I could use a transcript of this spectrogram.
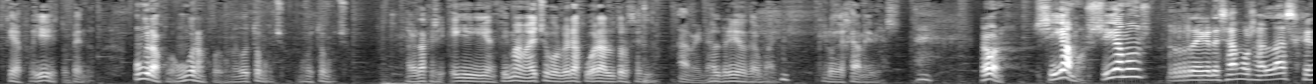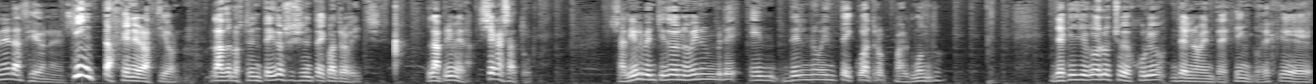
Hostia, fue estupendo. Un gran juego, un gran juego, me gustó mucho, me gustó mucho. La verdad que sí. Y encima me ha hecho volver a jugar al otro Zelda, Ah, mira. al Breath of the Wild, que lo dejé a medias. Pero bueno, sigamos, sigamos. Regresamos a las generaciones. Quinta generación, la de los 32 y 64 bits. La primera, Sega Saturn. Salió el 22 de noviembre en- del 94 para el mundo. Y aquí llegó el 8 de julio del 95. Es que...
